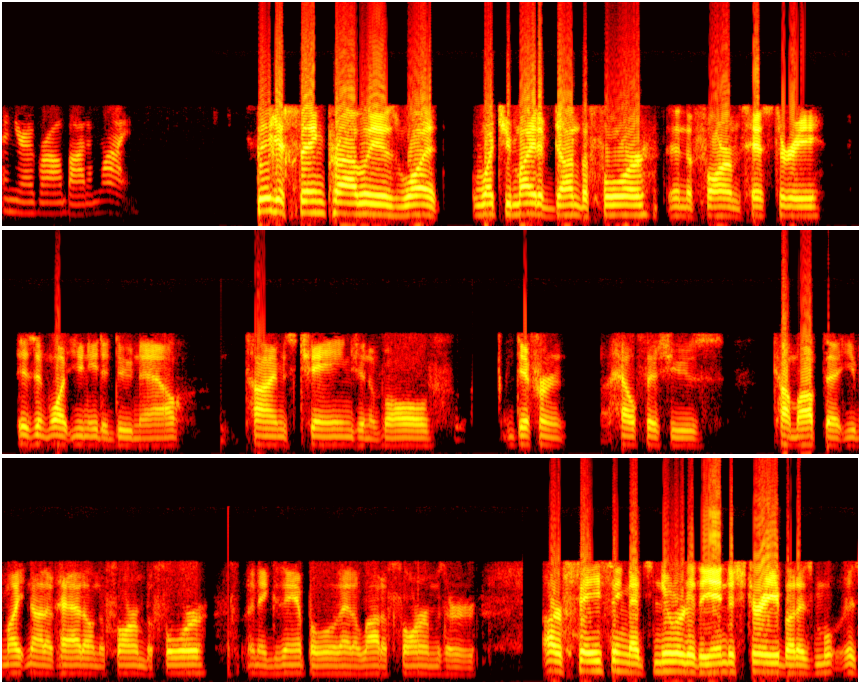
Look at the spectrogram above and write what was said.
and your overall bottom line. Biggest thing probably is what what you might have done before in the farm's history isn't what you need to do now. Times change and evolve. Different health issues come up that you might not have had on the farm before. An example that a lot of farms are are facing that's newer to the industry, but has has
